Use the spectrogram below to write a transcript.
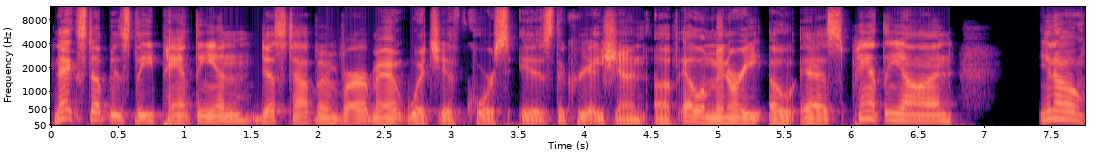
Next up is the Pantheon desktop environment, which of course is the creation of Elementary OS. Pantheon, you know,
